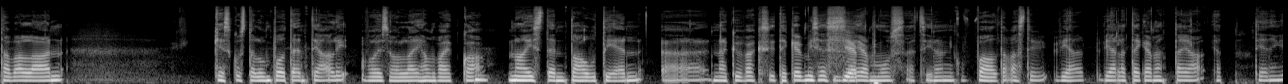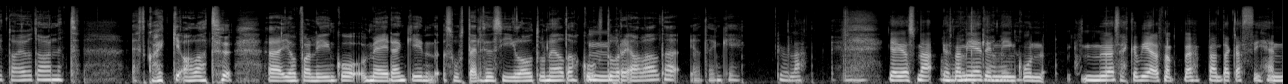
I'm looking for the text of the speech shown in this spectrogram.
tavallaan keskustelun potentiaali voisi olla ihan vaikka mm. naisten tautien ää, näkyväksi tekemisessä Jep. ja muussa. Että siinä on niin kuin valtavasti vielä, vielä tekemättä ja, ja tietenkin toivotaan, että, että kaikki alat, ää, jopa niin kuin meidänkin suhteellisen siiloutuneelta mm. kulttuurialalta mm. jotenkin. Kyllä. Ja jos mä, jos mä mietin niin kuin, myös ehkä vielä, jos mä hyppään takaisin siihen,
